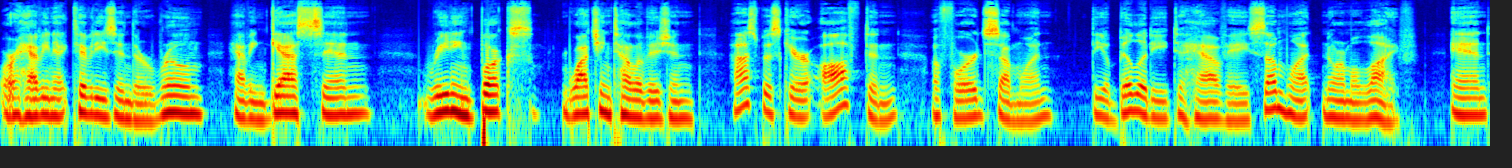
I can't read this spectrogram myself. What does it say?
or having activities in their room, having guests in, reading books, watching television. Hospice care often affords someone the ability to have a somewhat normal life. And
